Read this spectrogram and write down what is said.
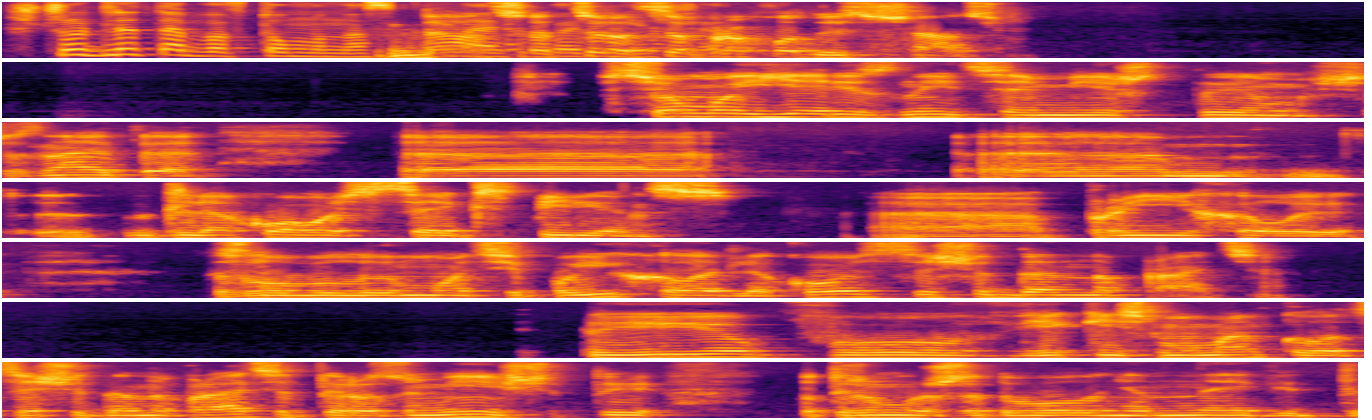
Що для тебе в тому да, це, це, це проходить з часом. В цьому і є різниця між тим, що знаєте, е, е, для когось це experience. Е, приїхали, зловили емоції, поїхали, а для когось це щоденна праця. Ти в, в якийсь момент, коли це щоденна праця, ти розумієш, що ти отримуєш задоволення не від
